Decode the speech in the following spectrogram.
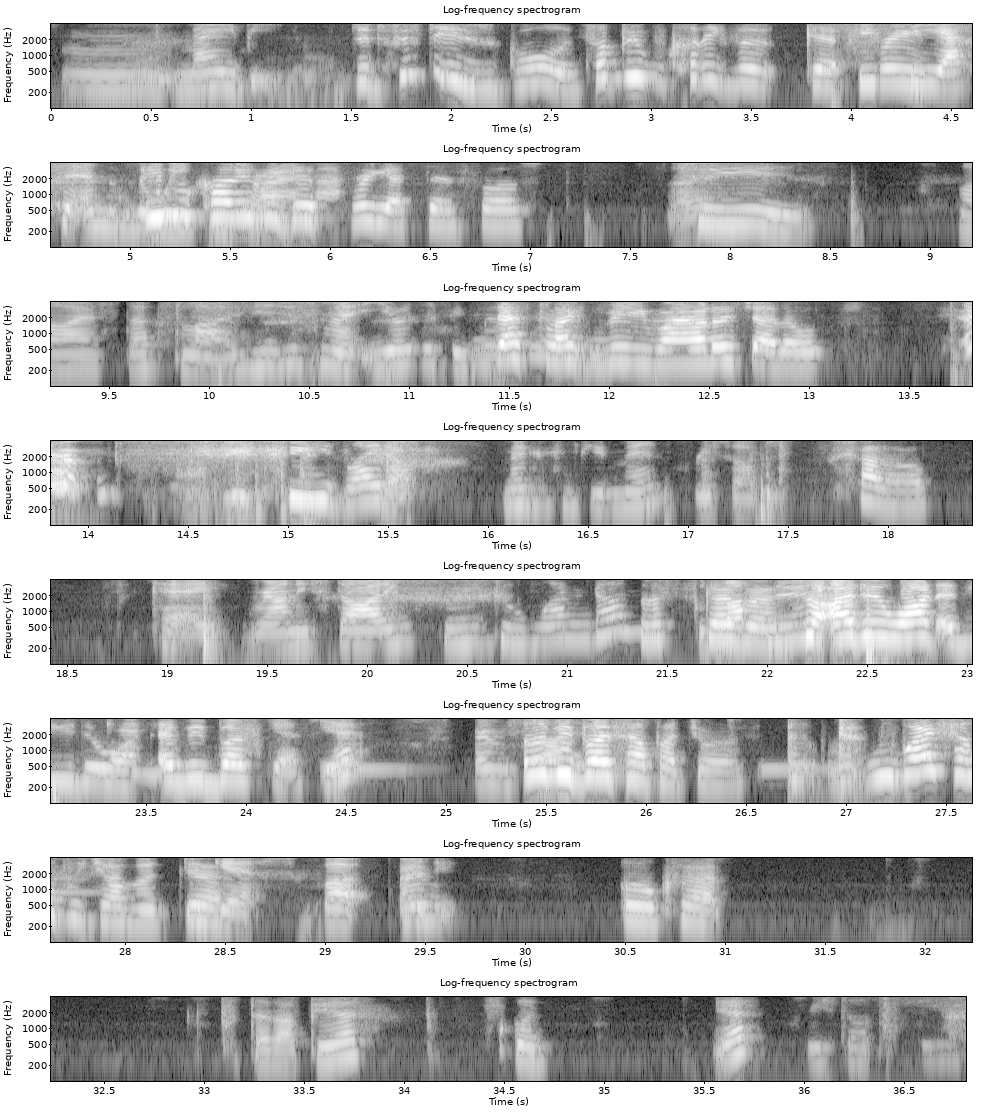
Mm, maybe. Dude, 50 is good. Some people can't even get 50 free. at the end of the People week. can't even get max. free at their first So, two years. lies. That's lies. You just met. You're just exaggerating. That's like me, my other channel. Two years later, Mega Computer Man, free subs. Shut up. Okay, round is starting. Three, two, one, done. Let's Good go, bro. So I do one and you do one. Okay. And we both guess, yeah? yeah. Let me both help out drawing. We- We'll both help each other to Yeah. guess, but only. Oh, crap. Put that up, yeah? It's good. Restart. Yeah.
